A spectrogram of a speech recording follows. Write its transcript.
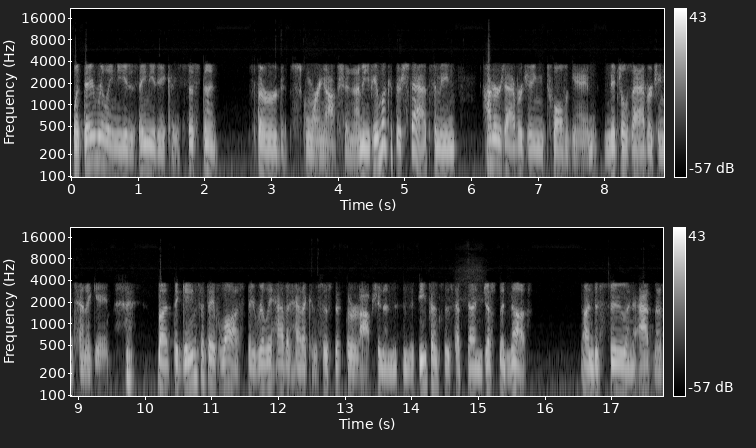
What they really need is they need a consistent third scoring option. I mean, if you look at their stats, I mean, Hunter's averaging 12 a game, Mitchell's averaging 10 a game. But the games that they've lost, they really haven't had a consistent third option, and, and the defenses have done just enough on Disu and Abmas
